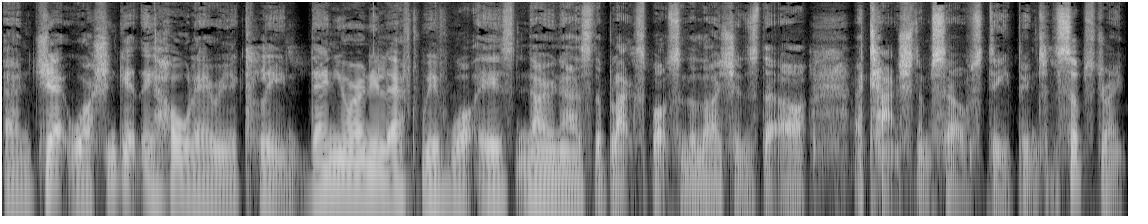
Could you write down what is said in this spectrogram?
and jet wash and get the whole area clean. Then you're only left with what is known as the black spots and the lichens that are attached themselves deep into the substrate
